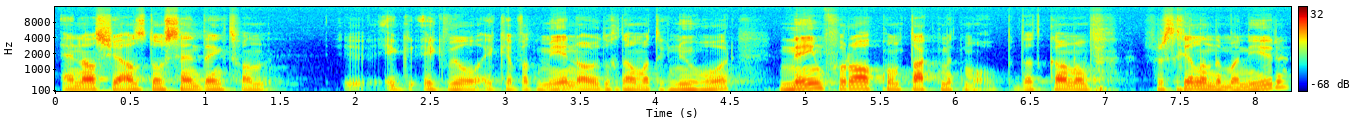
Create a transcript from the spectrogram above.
En als je als docent denkt van, eh, ik, ik, wil, ik heb wat meer nodig dan wat ik nu hoor, neem vooral contact met me op. Dat kan op verschillende manieren.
